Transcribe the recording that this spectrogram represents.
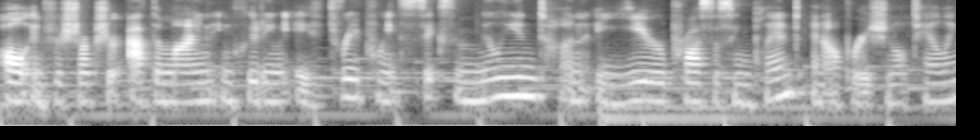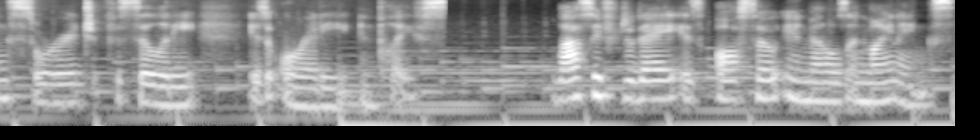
All infrastructure at the mine, including a 3.6 million ton a year processing plant and operational tailings storage facility, is already in place. Lastly for today is also in metals and minings.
